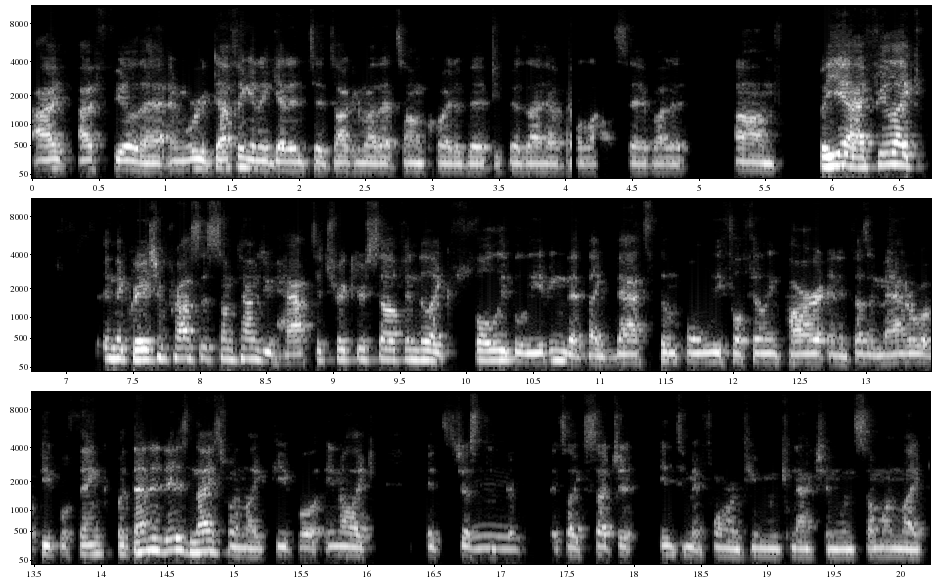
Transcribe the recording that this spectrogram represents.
I, I feel that. And we're definitely going to get into talking about that song quite a bit because I have a lot to say about it. Um, but yeah, I feel like in the creation process, sometimes you have to trick yourself into like fully believing that like that's the only fulfilling part and it doesn't matter what people think. But then it is nice when like people, you know, like it's just, Mm. it's like such an intimate form of human connection when someone like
